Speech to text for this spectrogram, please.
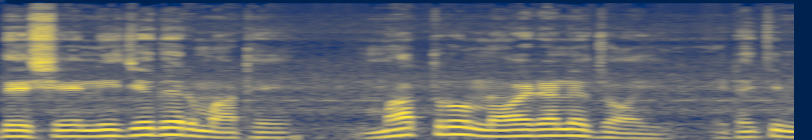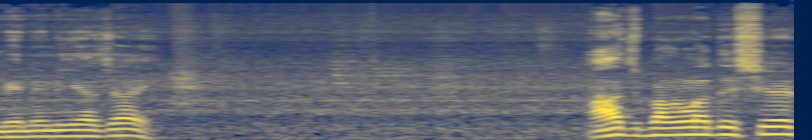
দেশে, নিজেদের মাঠে মাত্র নয় রানে জয়। এটা কি মেনে নেওয়া যায়? আজ বাংলাদেশের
